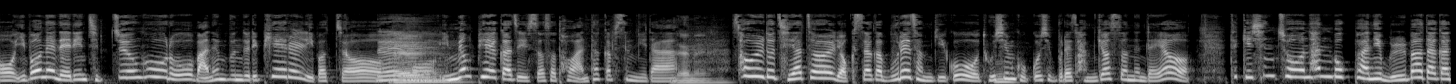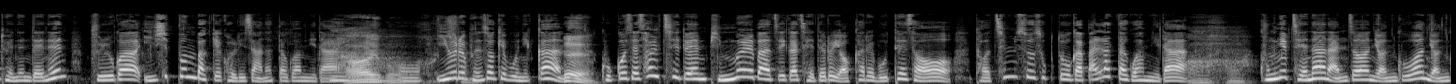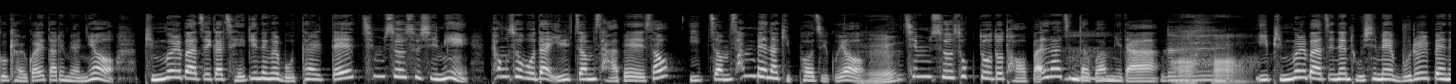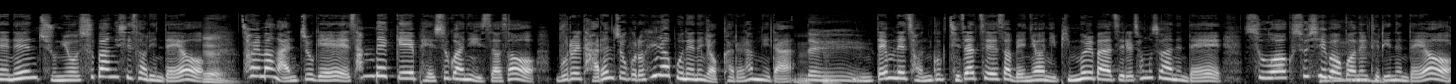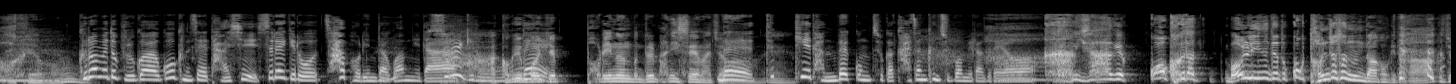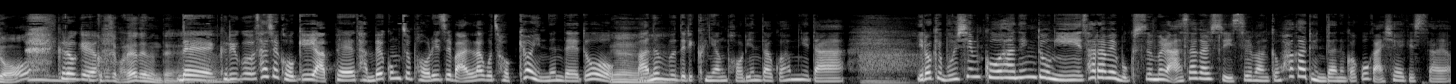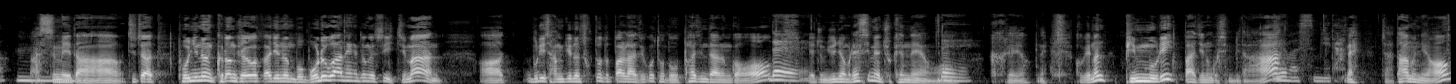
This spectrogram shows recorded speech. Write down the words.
어, 이번에 내린 집중호우로 많은 분들이 피해를 입었죠. 네. 어, 인명 피해까지 있어서 더 안타깝습니다. 네네. 서울도 지하철 역사가 물에 잠기고 도심 곳곳이 물에 잠겼었는데요. 특히 신촌 한복판이 물바다가 되는 데는 불과 20분밖에 걸리지 않았다고 합니다. 아이고. 어, 이유를 분석해 보니까 예. 곳곳에 설치된 빗물 바지가 제대로 역할을 못해서 더 침수 속도가 빨랐다고 합니다. 아하. 국립재난안전연구원 연구 결과에 따르면 요. 빗물 바지가 제 기능을 못할 때 침수 수심이 평소보다 1.4배에서 2.3배나 깊어지고요. 네. 침수 속도도 더 빨라진다고 합니다. 네. 아하. 이 빗물 바지는 도심에 물을 빼내는 중요 수방 시설인데요. 예. 철망 안쪽에 300개의 배수관이 있어서 물을 다른 쪽으로 흘려보내는 역할을 합니다. 네. 음, 때문에 전국 지자체에서 매년 이 빗물 바지를 청소하는데 수억 수십억 원을 들이는데요. 아, 그래요. 그럼에도 불구하고 금세 다시 쓰레기로 차 버린다고 합니다. 쓰레기로. 아, 거기 네. 뭐 이렇게 버리는 분들 많이 있어요, 맞죠? 네, 예. 특히 담배꽁초가 가장 큰 주범이라 그래요. 크, 이상하게 꼭 거기다 멀리 있는데도 꼭 던져서 넣는다 거기다가 그죠? 그러게요. 그러지 말아야 되는데. 네, 그리고 사실 거기 앞에 담배꽁초 버리지 말라고 적혀 있는데도 예. 많은 분들이 그냥 버린다고 합니다. 이렇게 무심코 한 행동이 사람의 목숨을 앗아갈 수 있을 만큼 화가 된다는 거 꼭 아셔야겠어요. 맞습니다. 진짜 본인은 그런 결과까지는 뭐 모르고 한 행동일 수 있지만 아, 물이 잠기는 속도도 빨라지고 더 높아진다는 거. 네. 예, 좀 유념을 했으면 좋겠네요. 네. 그래요. 네. 거기는 빗물이 빠지는 곳입니다. 네, 맞습니다. 네. 자, 다음은요.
